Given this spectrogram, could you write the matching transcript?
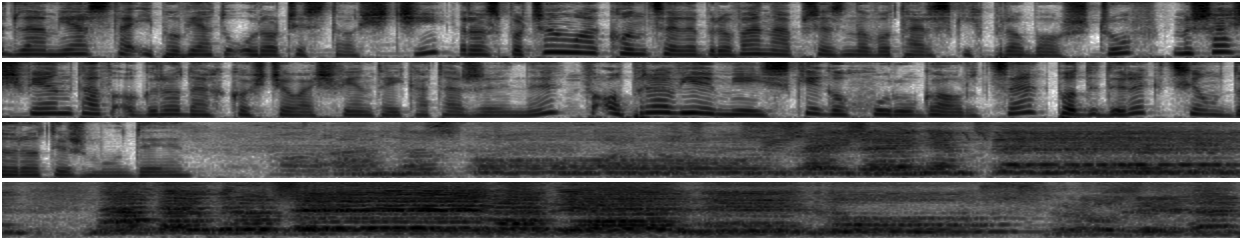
Dla miasta i powiatu uroczystości rozpoczęła koncelebrowana przez nowotarskich proboszczów msza święta w ogrodach kościoła świętej Katarzyny w oprawie miejskiego chóru Gorce pod dyrekcją Doroty Żmudy. wejrzeniem Twym na tę drużynę wiernych dusz. Drużynę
